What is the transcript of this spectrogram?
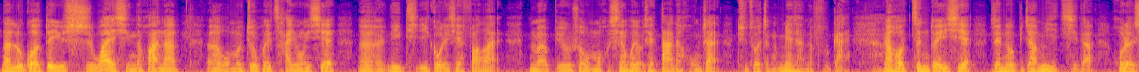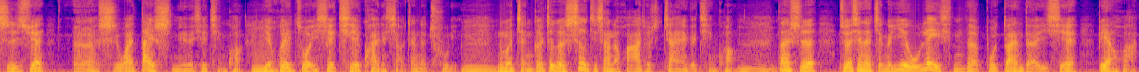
那如果对于室外型的话呢，呃，我们就会采用一些呃立体易购的一些方案。那么比如说，我们先会有些大的红站去做整个面上的覆盖，然后针对一些人流比较密集的，或者是一些呃室外带室内的一些情况，也会做一些切块的小站的处理。嗯，那么整个这个设计上的话，就是这样一个情况。嗯，但是觉得现在整个业务类型的不断的一些变化，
